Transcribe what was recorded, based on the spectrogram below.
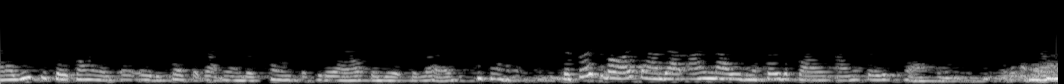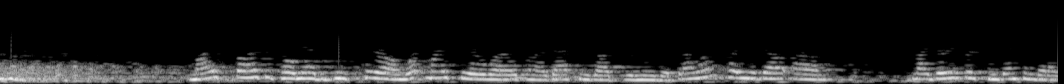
And I used to say it's only an AA request that got me on those planes, but today I also do it for love. but first of all, I found out I'm not even afraid of flying, I'm afraid of crashing. my sponsor told me I had to be clear on what my fear was when I was asking God to remove it. But I want to tell you about um, my very first convention that I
